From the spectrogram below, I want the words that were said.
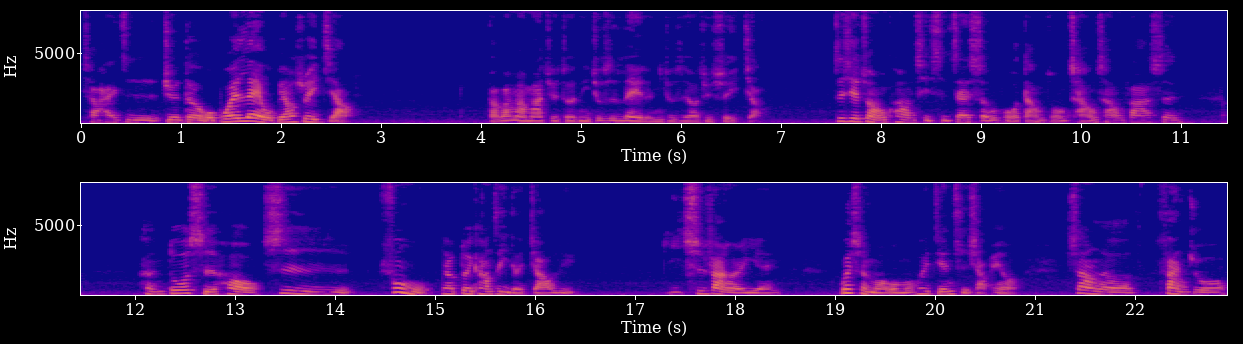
小孩子觉得我不会累，我不要睡觉。爸爸妈妈觉得你就是累了，你就是要去睡觉。这些状况其实，在生活当中常常发生。很多时候是父母要对抗自己的焦虑。以吃饭而言，为什么我们会坚持小朋友上了饭桌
